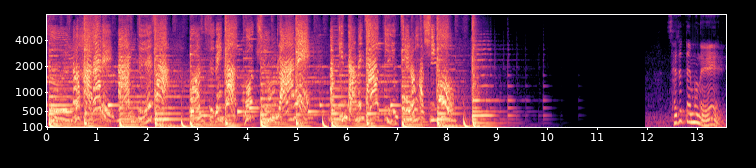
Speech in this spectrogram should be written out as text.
둘로 하나를 만드사. 원수된 것곧 중간에 막힌 담을 닫기 육체로 하시고. 세제 때문에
